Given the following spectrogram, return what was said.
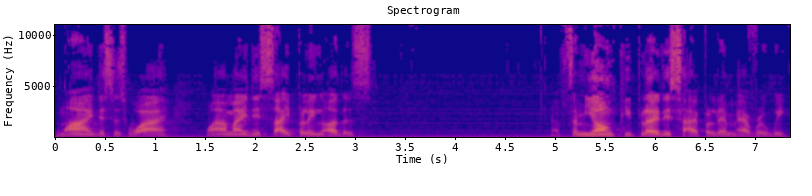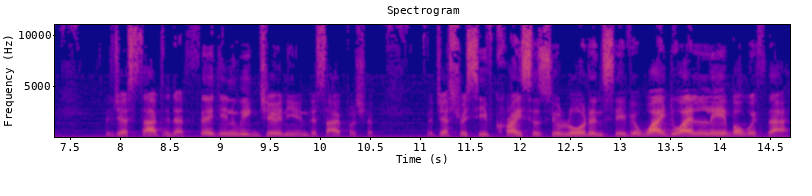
Why? This is why. Why am I discipling others? I have some young people, I disciple them every week. They just started that 13 week journey in discipleship. They just received Christ as your Lord and Savior. Why do I labor with that?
